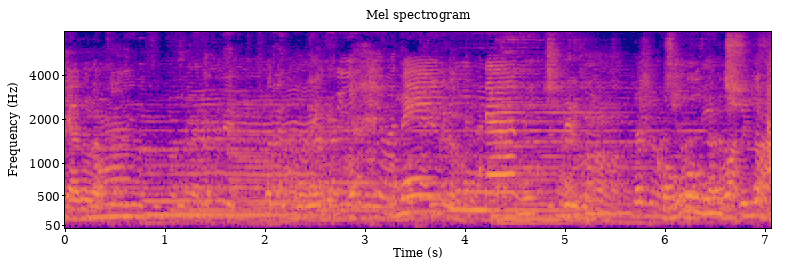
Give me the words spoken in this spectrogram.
我每天拿不住的爱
